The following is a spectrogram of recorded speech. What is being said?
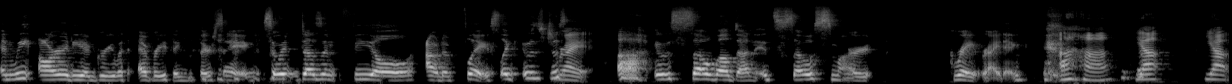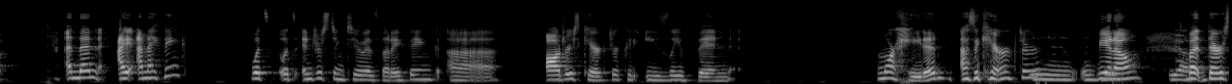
and we already agree with everything that they're saying so it doesn't feel out of place like it was just right ah, it was so well done. It's so smart. Great writing. uh-huh. Yeah. Yeah. And then I and I think what's what's interesting too is that I think uh Audrey's character could easily have been more hated as a character, mm-hmm. you know? Yeah. But there's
